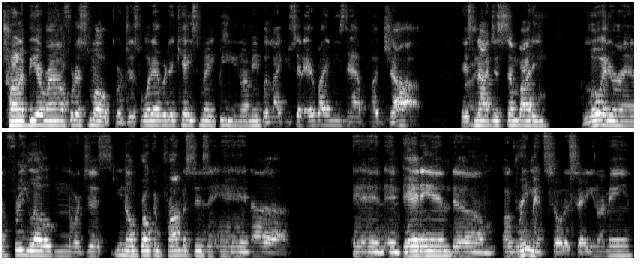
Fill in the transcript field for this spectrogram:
trying to be around for the smoke, or just whatever the case may be. You know what I mean? But like you said, everybody needs to have a job. It's right. not just somebody loitering, freeloading, or just you know broken promises and uh and and dead end um, agreements, so to say. You know what I mean?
